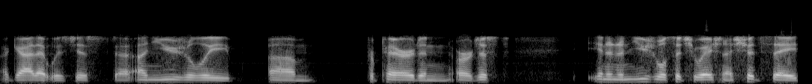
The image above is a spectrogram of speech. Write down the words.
a guy that was just uh, unusually um, prepared and or just in an unusual situation, I should say,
